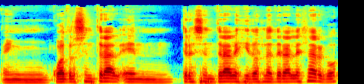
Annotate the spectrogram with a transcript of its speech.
en cuatro central, en tres centrales y dos laterales largos.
